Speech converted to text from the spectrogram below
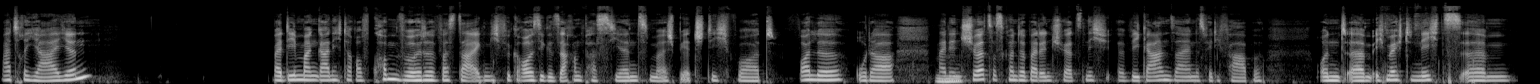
Materialien, bei denen man gar nicht darauf kommen würde, was da eigentlich für grausige Sachen passieren. Zum Beispiel jetzt Stichwort Wolle oder bei den Shirts, das könnte bei den Shirts nicht äh, vegan sein, das wäre die Farbe. Und ähm, ich möchte nichts, ähm,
